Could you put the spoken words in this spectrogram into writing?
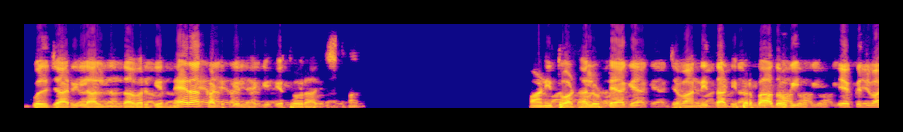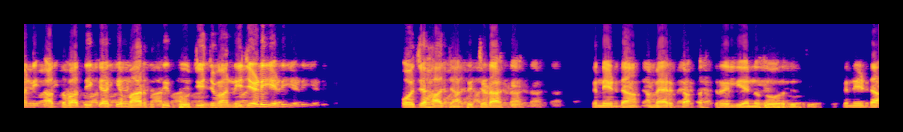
ਗੁਲਜ਼ਾਰੀ ਲਾਲ ਨੰਦਾ ਵਰਗੇ ਨਹਿਰਾਂ ਕੱਢ ਕੇ ਲੈ ਗਏ ਇਥੋਂ ਰਾਜਸਥਾਨ। ਪਾਣੀ ਤੁਹਾਡਾ ਲੁੱਟਿਆ ਗਿਆ, ਜਵਾਨੀ ਤੁਹਾਡੀ ਬਰਬਾਦ ਹੋ ਗਈ। ਇੱਕ ਜਵਾਨੀ ਅੱਤਵਾਦੀ ਕਹਿ ਕੇ ਮਾਰ ਦਿੱਤੀ, ਦੂਜੀ ਜਵਾਨੀ ਜਿਹੜੀ ਹੈ, ਉਹ ਜਹਾਜ਼ਾਂ ਤੇ ਚੜਾ ਕੇ ਕੈਨੇਡਾ, ਅਮਰੀਕਾ, ਆਸਟ੍ਰੇਲੀਆ ਨੂੰ ਤੋਰ ਦਿੱਤੀ। ਕੈਨੇਡਾ,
